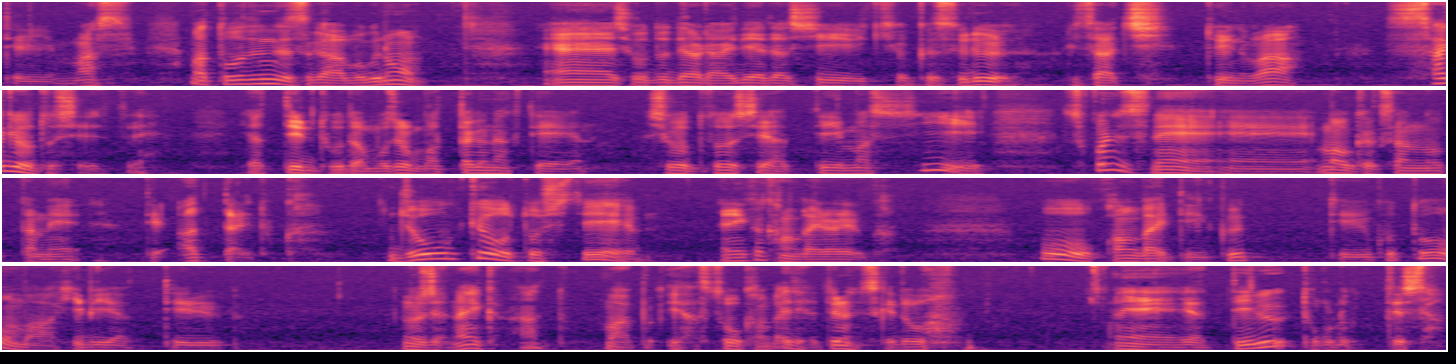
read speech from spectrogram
ています。まあ、当然ですが僕の、えー、仕事であるアイデアだし企画するリサーチというのは作業としてですねやっているということはもちろん全くなくて仕事としてやっていますしそこにですね、えー、まあ、お客さんのためであったりとか状況として何か考えられるかを考えていくっていうことをまあ日々やっているのじゃないかなと。まあいやそう考えてやってるんですけど、えー、やっているところでした、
